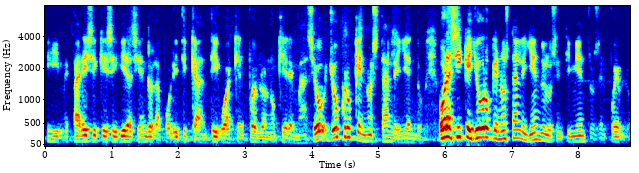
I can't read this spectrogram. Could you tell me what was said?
y me parece que seguir haciendo la política antigua que el pueblo no quiere más. Yo, yo creo que no están leyendo. Ahora sí que yo creo que no están leyendo los sentimientos del pueblo.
